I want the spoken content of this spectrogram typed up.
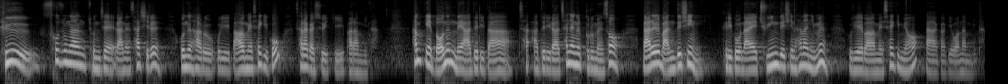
그 소중한 존재라는 사실을 오늘 하루 우리 마음에 새기고 살아갈 수 있기 바랍니다. 함께 너는 내 아들이다 아들이라 찬양을 부르면서 나를 만드신 그리고 나의 주인 되신 하나님을 우리의 마음에 새기며 나아가기 원합니다.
